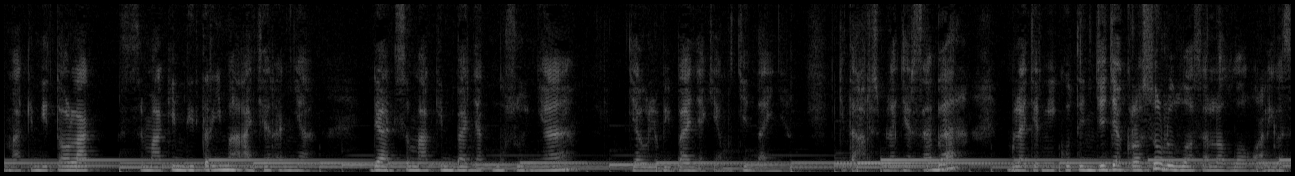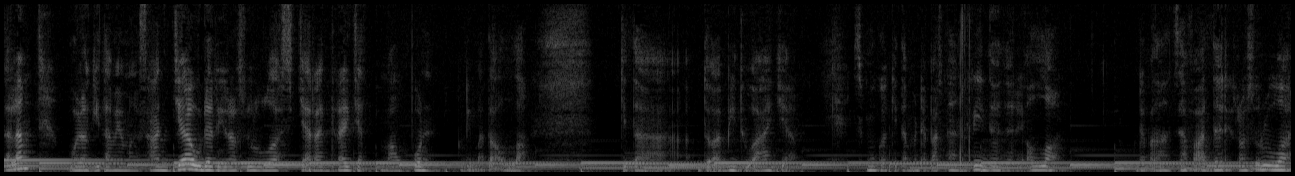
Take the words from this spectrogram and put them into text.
semakin ditolak, semakin diterima ajarannya, dan semakin banyak musuhnya, jauh lebih banyak yang mencintainya. Kita harus belajar sabar, belajar ngikutin jejak Rasulullah Sallallahu Alaihi Wasallam, walau kita memang sangat jauh dari Rasulullah secara derajat maupun di mata Allah. Kita doa bidoa aja. Semoga kita mendapatkan ridho dari Allah mendapatkan syafaat dari Rasulullah.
